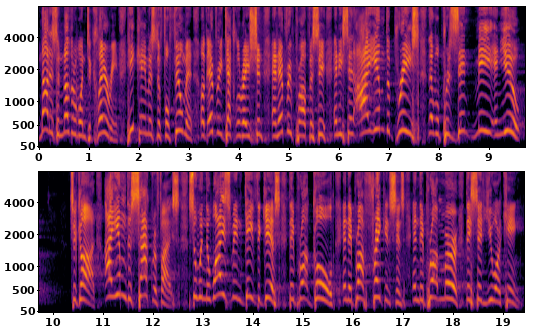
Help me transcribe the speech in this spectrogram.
not as another one declaring, He came as the fulfillment of every declaration and every prophecy. And He said, I am the priest that will present me and you to God. I am the sacrifice. So when the wise men gave the gifts, they brought gold and they brought frankincense and they brought myrrh. They said, You are king.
